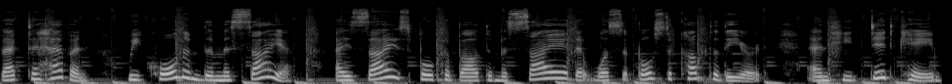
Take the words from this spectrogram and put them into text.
back to heaven. We call him the Messiah. Isaiah spoke about the Messiah that was supposed to come to the earth, and he did came.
